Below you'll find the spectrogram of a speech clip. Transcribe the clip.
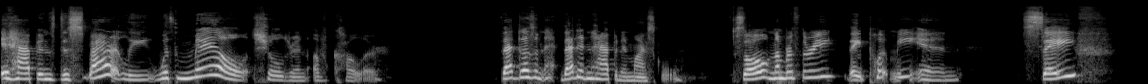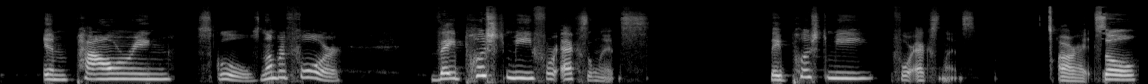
It happens disparately with male children of color. That doesn't that didn't happen in my school. So, number 3, they put me in safe, empowering schools. Number 4, they pushed me for excellence. They pushed me for excellence. All right. So,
